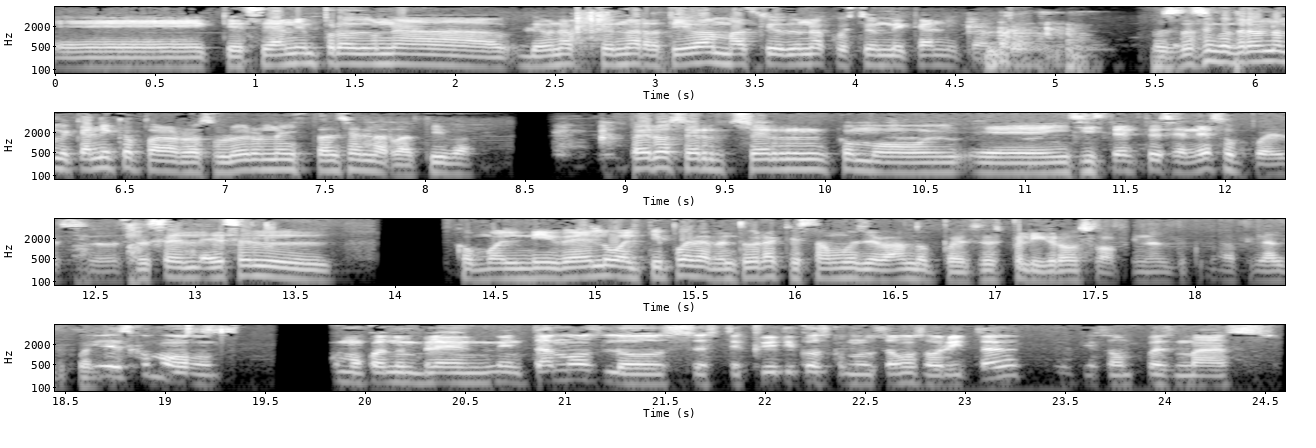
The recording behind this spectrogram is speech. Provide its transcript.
eh, que sean en pro de una, de una cuestión narrativa más que de una cuestión mecánica. Pues estás encontrando una mecánica para resolver una instancia narrativa. Pero ser, ser como eh, insistentes en eso, pues es el, es el como el nivel o el tipo de aventura que estamos llevando, pues es peligroso a final de, a final de Sí, cuentas. es como, como cuando implementamos los este, críticos como los usamos ahorita, que son pues más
